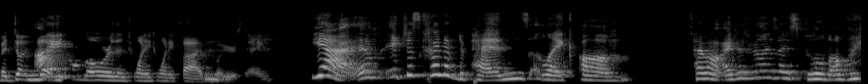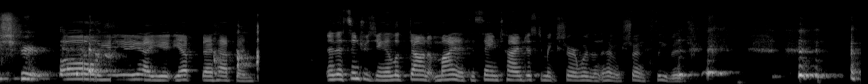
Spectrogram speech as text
but don't no, I- no lower than 2025 is what you're saying. yeah, and it just kind of depends. Like um, time out. I just realized I spilled all my shirt. Oh yeah, yeah, yeah. Yep, that happened. And it's interesting. I looked down at mine at the same time just to make sure I wasn't having showing cleavage. okay,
